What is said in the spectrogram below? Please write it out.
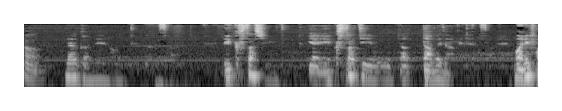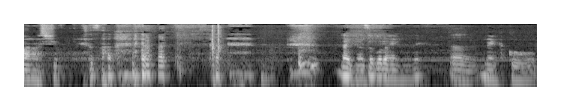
うん。なんかねえのって言ったらさ、エクスタシーっていや、エクスタティブだ、ダメだ、みたいなさ、マリファナッシュみたいなさ、なんかそこら辺がね、うん。なんかこ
